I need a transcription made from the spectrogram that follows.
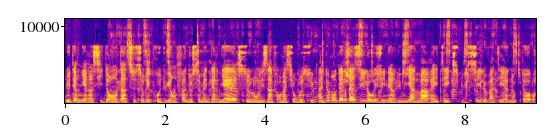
Le dernier incident en date se serait produit en fin de semaine dernière. Selon les informations reçues, un demandeur d'asile originaire du Myanmar a été expulsé le 21 octobre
